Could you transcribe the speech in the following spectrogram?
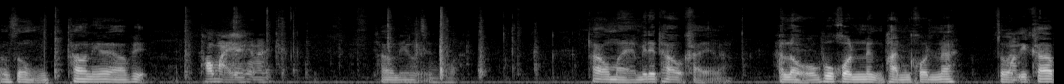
เราส่งเท่านี้เลยครับพี่ เท่าไม้เลยใช่ไหมเท่านี้เลย ถึงว่ะเท่าไหมไม่ได้เท่าใครนะฮัลโหลผู้คนหนึ่งพันคนนะ สวัสดีครับ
